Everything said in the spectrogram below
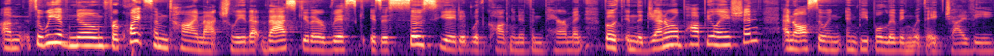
Um, so we have known for quite some time, actually, that vascular risk is associated with cognitive impairment, both in the general population and also in, in people living with HIV.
